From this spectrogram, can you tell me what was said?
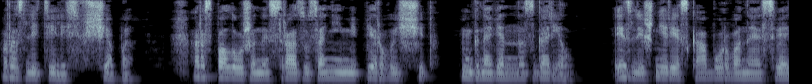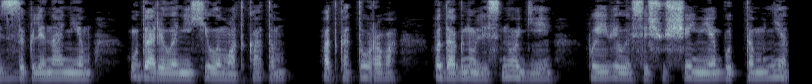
разлетелись в щепы. Расположенный сразу за ними первый щит мгновенно сгорел. Излишне резко оборванная связь с заклинанием ударила нехилым откатом, от которого подогнулись ноги и появилось ощущение, будто мне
